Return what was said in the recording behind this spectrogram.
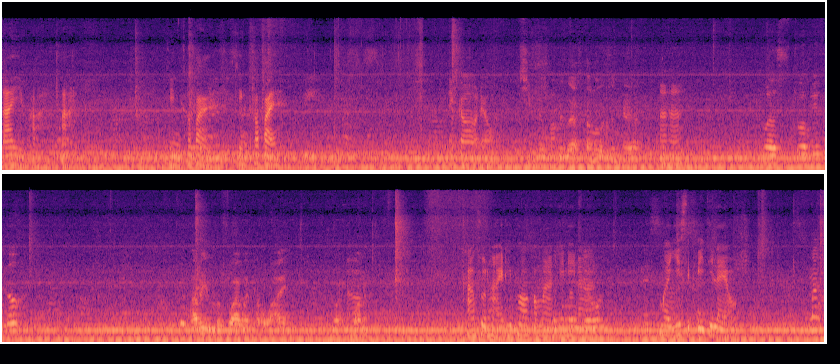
ได้อยู่ค่ะ อะ กินเข้าไป กินเข้าไป ก็เดี๋ยวชิมดูมั้ง The last time I was in here, อ่าฮะ was 12 years ago. probably even before I went to Hawaii. One, Oh. one, ครั้งสุดท้ายที่พ่อเขามาที่นี่นะ เมื่อ 20 ปีที่แล้ว Must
